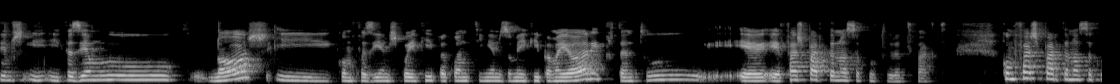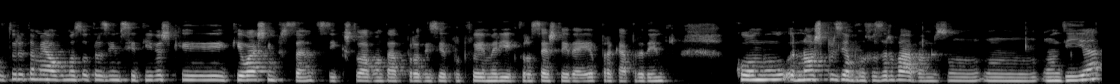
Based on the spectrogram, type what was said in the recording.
temos, e, e fazemos-lo nós e como fazíamos com a equipa quando tínhamos uma equipa maior e, portanto, é, é, faz parte da nossa cultura, de facto. Como faz parte da nossa cultura também algumas outras iniciativas que, que eu acho interessantes e que estou à vontade para o dizer, porque foi a Maria que trouxe esta ideia para cá para dentro, como nós, por exemplo, reservávamos um, um, um dia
